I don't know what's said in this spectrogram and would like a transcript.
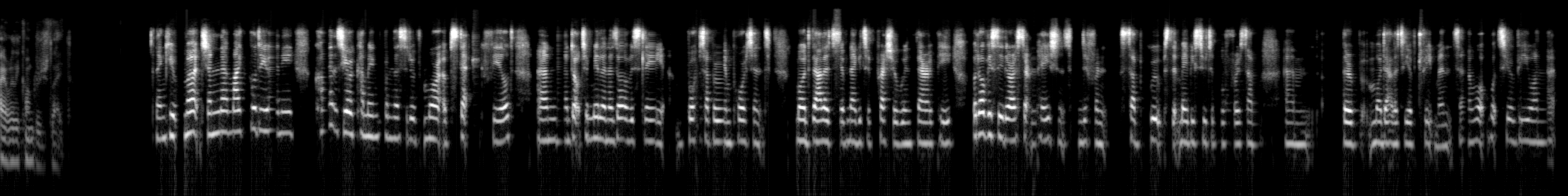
I really congratulate. Thank you very much. And uh, Michael, do you have any comments? You're coming from the sort of more obstetric field, and, and Dr. Melin has obviously brought up an important modality of negative pressure wound therapy. But obviously, there are certain patients in different subgroups that may be suitable for some um, their modality of treatment. Uh, what, what's your view on that?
